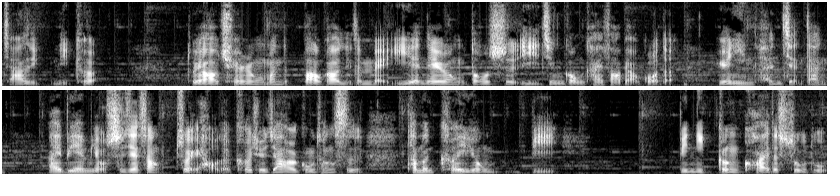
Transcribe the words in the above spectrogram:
贾里尼克都要确认我们的报告里的每一页内容都是已经公开发表过的。原因很简单。IBM 有世界上最好的科学家和工程师，他们可以用比比你更快的速度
